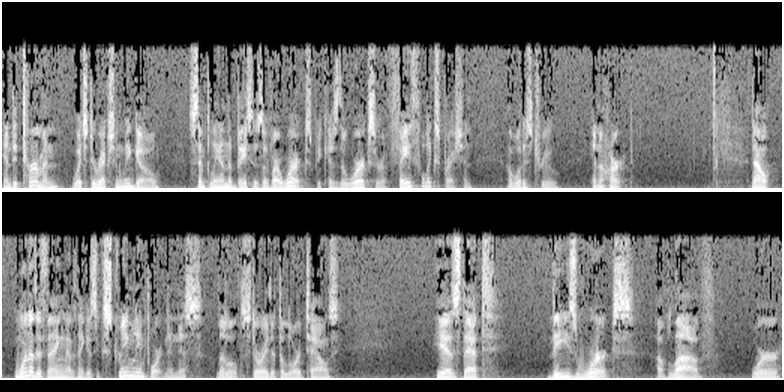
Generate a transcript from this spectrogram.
and determine which direction we go simply on the basis of our works, because the works are a faithful expression of what is true in the heart. Now, one other thing that I think is extremely important in this little story that the Lord tells is that these works of love were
